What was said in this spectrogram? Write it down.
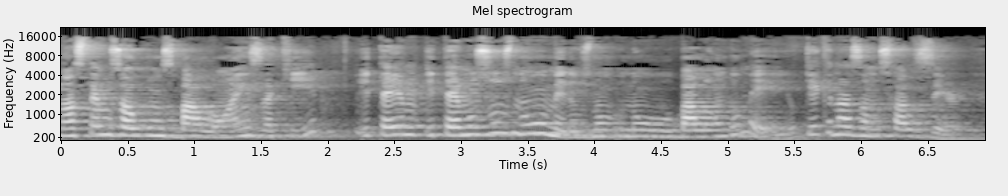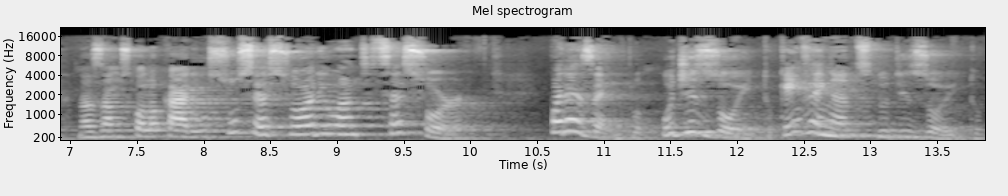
nós temos alguns balões aqui e, tem, e temos os números no, no, balão do meio. O que, que nós vamos fazer? Nós vamos colocar o sucessor e o antecessor. Por exemplo, o 18. Quem vem antes do 18?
